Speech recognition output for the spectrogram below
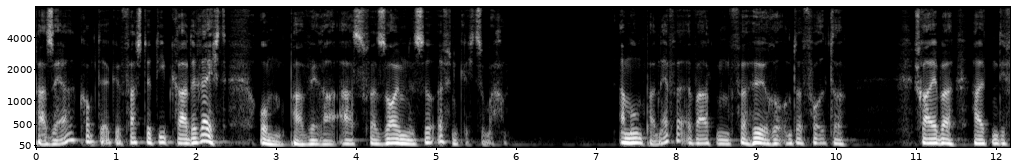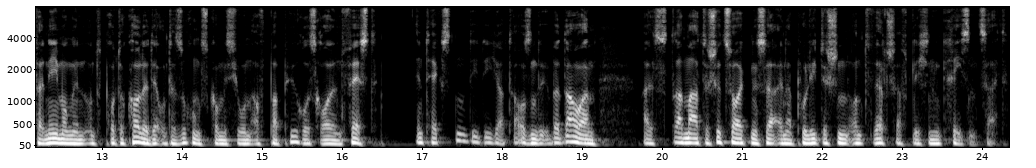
Paser kommt der gefasste Dieb gerade recht, um Paveraas Versäumnisse öffentlich zu machen. Amun Panefer erwarten Verhöre unter Folter. Schreiber halten die Vernehmungen und Protokolle der Untersuchungskommission auf Papyrusrollen fest, in Texten, die die Jahrtausende überdauern, als dramatische Zeugnisse einer politischen und wirtschaftlichen Krisenzeit.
